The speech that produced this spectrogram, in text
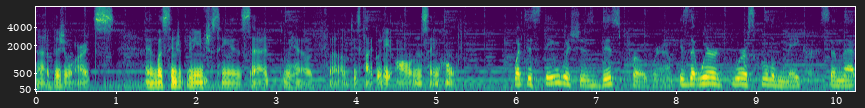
uh, visual arts. And what's really interesting is that we have uh, these faculty all in the same home. What distinguishes this program is that we're, we're a school of makers and that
